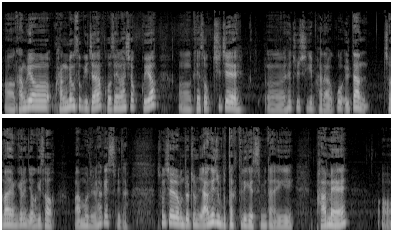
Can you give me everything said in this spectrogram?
어, 강병 강병수 기자 고생하셨고요. 어, 계속 취재 어, 해주시기 바라고 일단 전화 연결은 여기서 마무리를 하겠습니다. 청취자 여러분들 좀 양해 좀 부탁드리겠습니다. 이 밤에 어,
